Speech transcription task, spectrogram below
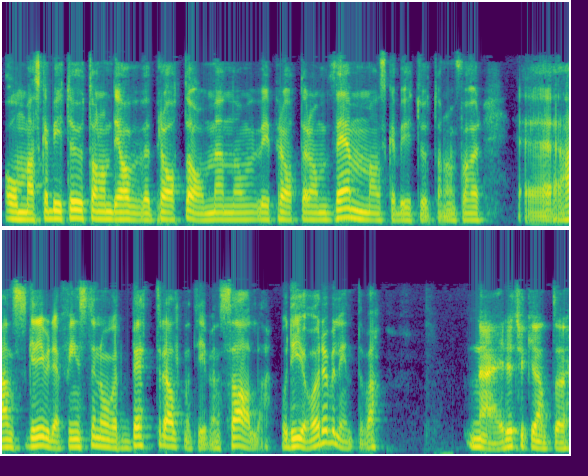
om man ska byta ut honom, det har vi väl pratat om, men om vi pratar om vem man ska byta ut honom för. Eh, han skriver det, finns det något bättre alternativ än Sala? Och det gör det väl inte va? Nej, det tycker jag inte.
